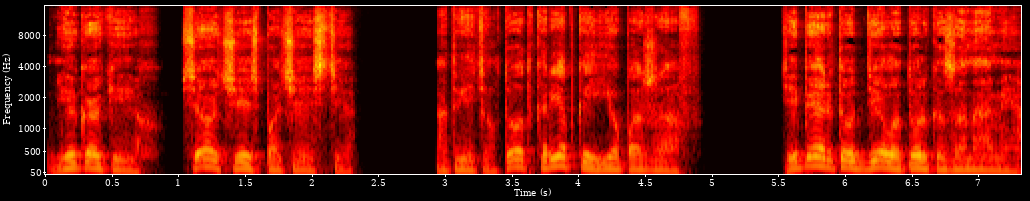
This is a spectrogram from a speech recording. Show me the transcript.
«Никаких. «Все честь по чести», — ответил тот, крепко ее пожав. «Теперь тут дело только за нами».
